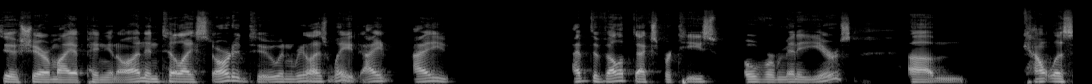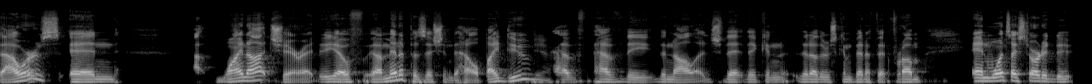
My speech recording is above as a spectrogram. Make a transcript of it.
to share my opinion on until I started to and realized, wait, I I I've developed expertise over many years, um, countless hours, and uh, why not share it? You know, I'm in a position to help. I do yeah. have have the the knowledge that they can that others can benefit from. And once I started to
